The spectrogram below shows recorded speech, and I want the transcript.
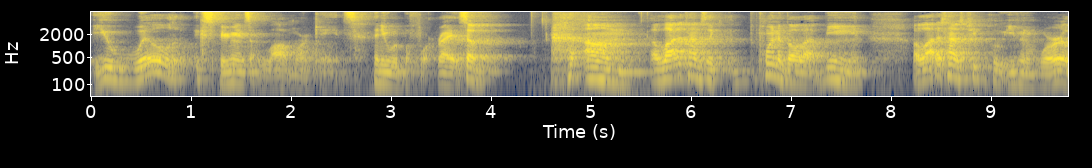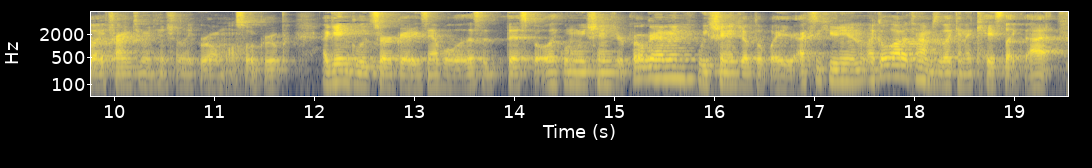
you will experience a lot more gains than you would before, right? So, um, a lot of times, like the point of all that being, a lot of times people who even were like trying to intentionally grow a muscle group, again, glutes are a great example of this, this, but like when we change your programming, we change up the way you're executing. And like a lot of times, like in a case like that,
